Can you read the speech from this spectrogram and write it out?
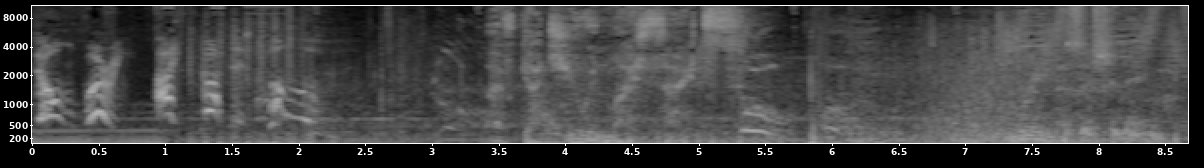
Don't worry, I got it. I've got you in my sights. Repositioning.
